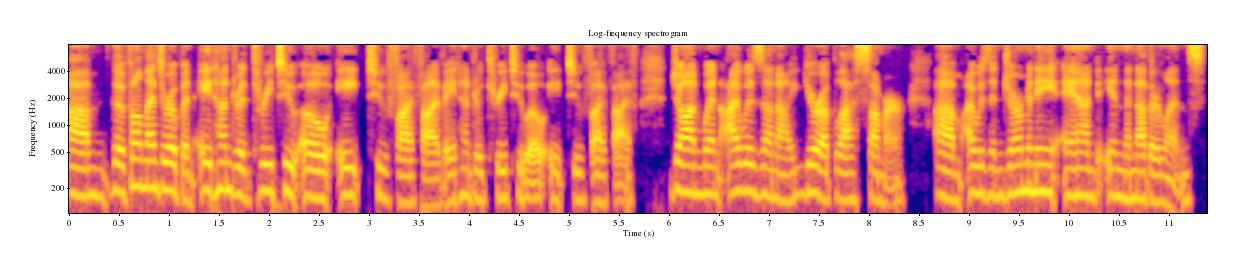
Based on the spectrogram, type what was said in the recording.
Um, the phone lines are open 800 320 8255. 800 320 8255. John, when I was in uh, Europe last summer, um, I was in Germany and in the Netherlands.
